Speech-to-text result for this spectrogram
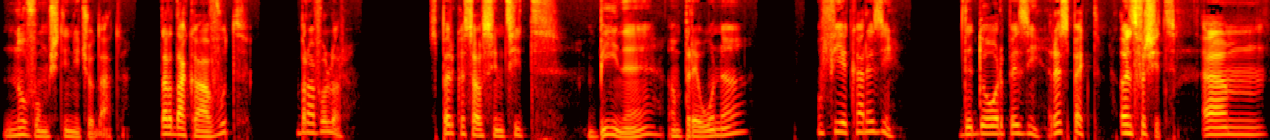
Nu vom ști niciodată. Dar dacă a avut, bravo lor. Sper că s-au simțit bine împreună în fiecare zi. De două ori pe zi. Respect. În sfârșit, um,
